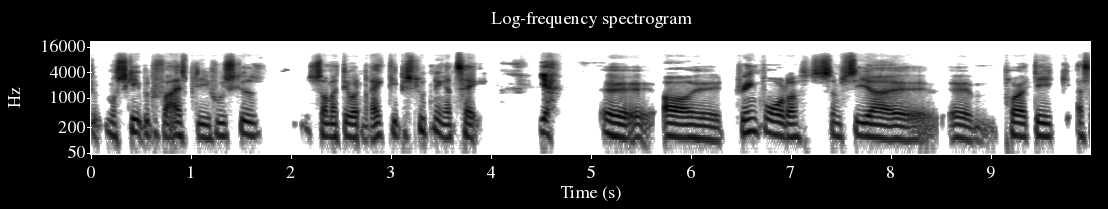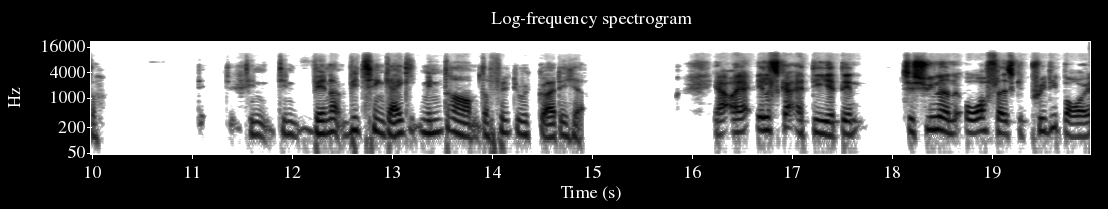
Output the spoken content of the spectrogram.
du, måske vil du faktisk blive husket, som at det var den rigtige beslutning at tage. Ja. Øh, og øh, Drinkwater, som siger, øh, øh, prøv at det ikke, altså, din, din venner, vi tænker ikke mindre om dig, fordi du ikke gør det her. Ja, og jeg elsker, at det er den tilsyneladende overfladiske pretty boy,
